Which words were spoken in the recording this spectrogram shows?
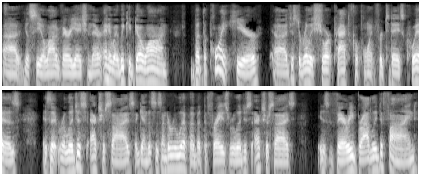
Uh, you'll see a lot of variation there. Anyway, we could go on, but the point here, uh, just a really short practical point for today's quiz, is that religious exercise, again, this is under RLUIPA, but the phrase religious exercise is very broadly defined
